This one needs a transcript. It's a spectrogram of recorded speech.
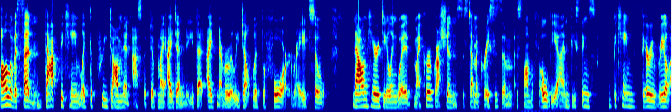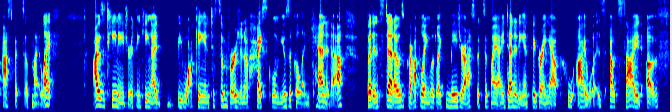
all of a sudden that became like the predominant aspect of my identity that I'd never really dealt with before, right? So now I'm here dealing with microaggressions, systemic racism, Islamophobia, and these things became very real aspects of my life. I was a teenager thinking I'd be walking into some version of high school musical in Canada, but instead I was grappling with like major aspects of my identity and figuring out who I was outside of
